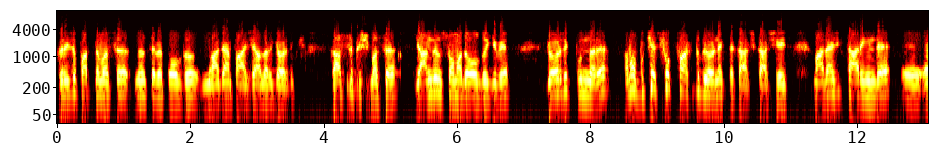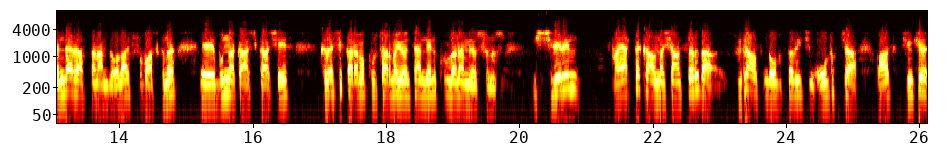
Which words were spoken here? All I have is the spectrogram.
Grizi patlamasının sebep olduğu maden faciaları gördük. Gaz sıkışması, yangın Soma'da olduğu gibi gördük bunları. Ama bu kez çok farklı bir örnekle karşı karşıyayız. Madencilik tarihinde e, ender rastlanan bir olay su baskını. E, bununla karşı karşıyayız. Klasik arama kurtarma yöntemlerini kullanamıyorsunuz. İşçilerin hayatta kalma şansları da suyun altında oldukları için oldukça az. Çünkü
